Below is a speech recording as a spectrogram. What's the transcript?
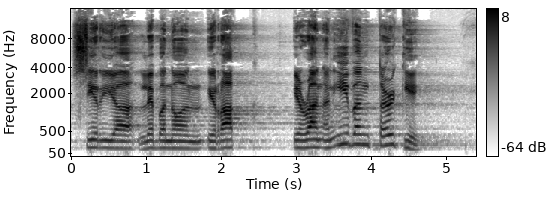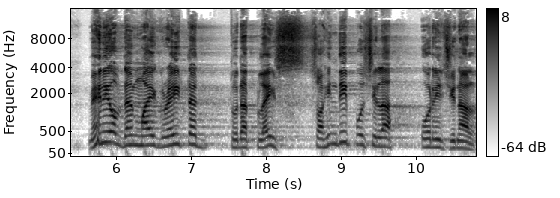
Syria, Lebanon, Iraq, Iran, and even Turkey, many of them migrated to that place. So hindi po sila original.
